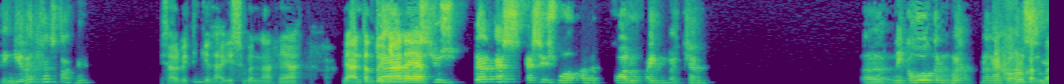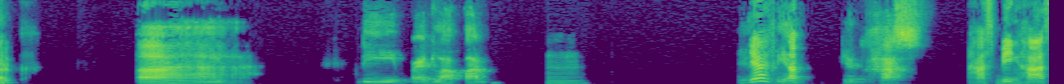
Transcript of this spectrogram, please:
tinggi lagi kan startnya bisa lebih tinggi lagi sebenarnya. Dan tentunya dan ada yang as us- dan as, as usual ada qualifying merchant eh, Nico Hulkenberg dengan Nico Hulkenberg. di Ah, di P8 hmm. ya Ya, tapi ya tap dia khas has being has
